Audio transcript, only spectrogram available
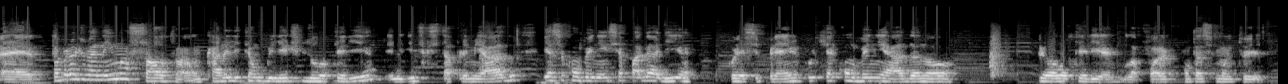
É, na verdade não é nem um assalto, um cara ele tem um bilhete de loteria, ele diz que está premiado e essa conveniência pagaria por esse prêmio porque é conveniada no, pela loteria. Lá fora acontece muito isso.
